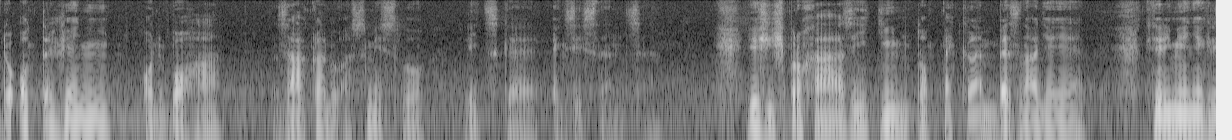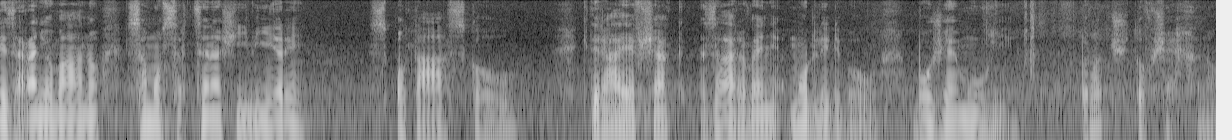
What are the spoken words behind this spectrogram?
do odtržení od Boha, základu a smyslu lidské existence. Ježíš prochází tímto peklem beznaděje, kterým je někdy zraňováno samo srdce naší víry s otázkou, která je však zároveň modlitbou. Bože můj, proč to všechno?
